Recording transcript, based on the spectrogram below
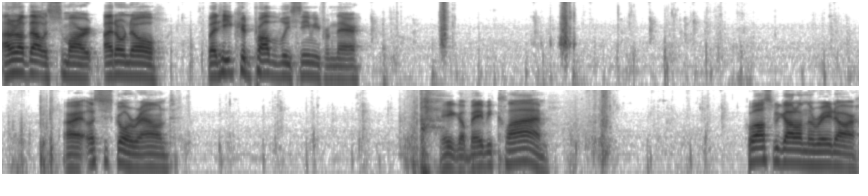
I don't know if that was smart. I don't know. But he could probably see me from there. Alright, let's just go around. There you go, baby. Climb. Who else we got on the radar?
